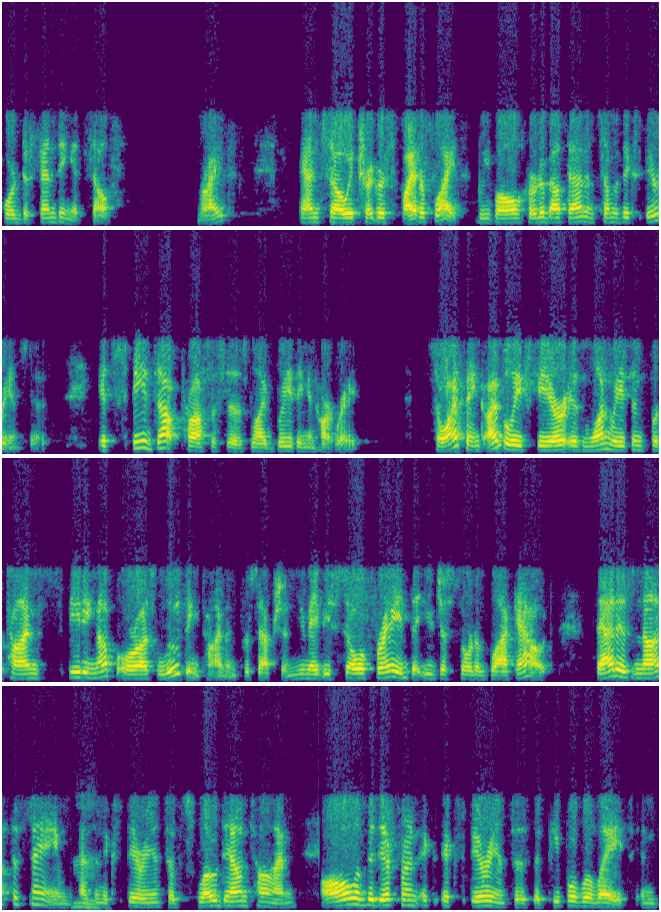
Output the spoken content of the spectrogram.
for defending itself right and so it triggers fight or flight. We've all heard about that and some have experienced it. It speeds up processes like breathing and heart rate. So I think, I believe fear is one reason for time speeding up or us losing time in perception. You may be so afraid that you just sort of black out. That is not the same mm. as an experience of slowed down time. All of the different ex- experiences that people relate in,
